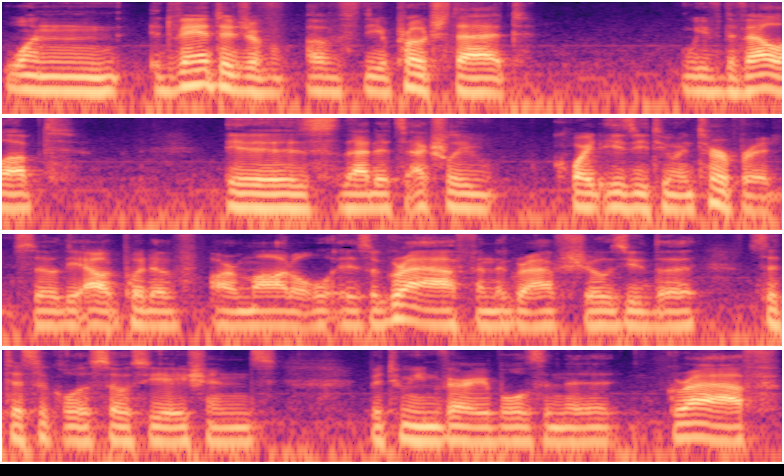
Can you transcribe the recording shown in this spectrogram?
one advantage of, of the approach that we've developed is that it's actually quite easy to interpret. So the output of our model is a graph, and the graph shows you the statistical associations between variables in the graph.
